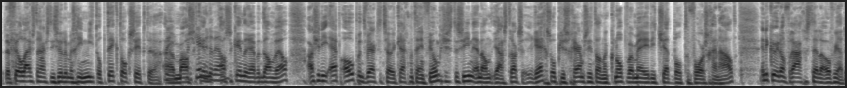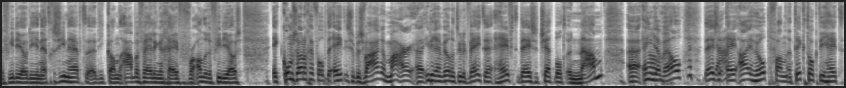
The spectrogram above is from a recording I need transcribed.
De veel luisteraars die zullen misschien niet op TikTok zitten. eh, maar maar als, kinderen kind- wel. als ze kinderen hebben, dan wel. Als je die app opent, werkt het zo. Je krijgt meteen filmpjes te zien. En dan ja, straks rechts op je scherm zit dan een knop waarmee je die chatbot tevoorschijn haalt. En die kun je dan vragen stellen over ja, de video die je net gezien hebt. Eh, Die kan aanbevelingen geven voor andere video's. Ik kom zo nog even op de ethische bezwaren. Maar eh, iedereen wil natuurlijk weten: heeft deze chatbot een naam? Eh, en Oh. jawel, deze Ja. AI-hulp van TikTok die heet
